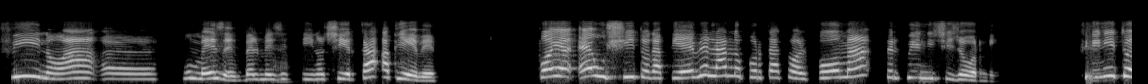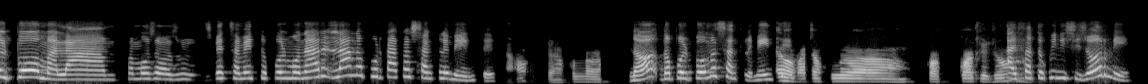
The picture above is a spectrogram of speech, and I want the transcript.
fino a eh, un mese, bel mesettino circa, a Pieve. Poi è, uscito da Pieve, l'hanno portato al Poma per 15 giorni. Finito il Poma, la- il famoso svezzamento polmonare, l'hanno portato a San Clemente. No, c'è ancora... No, dopo il Poma San Clemente. Eh, ho fatto ancora qua- qualche giorno. Hai fatto 15 giorni?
